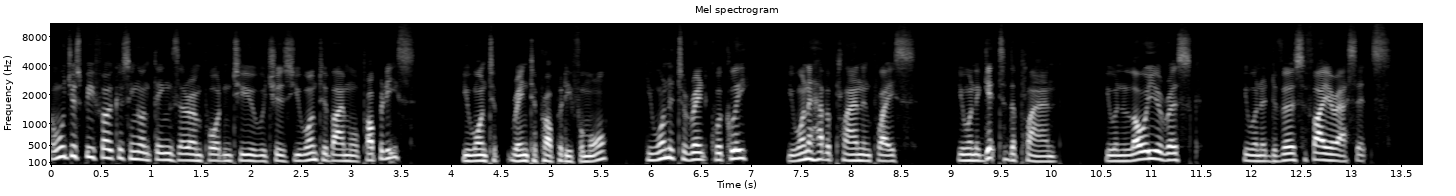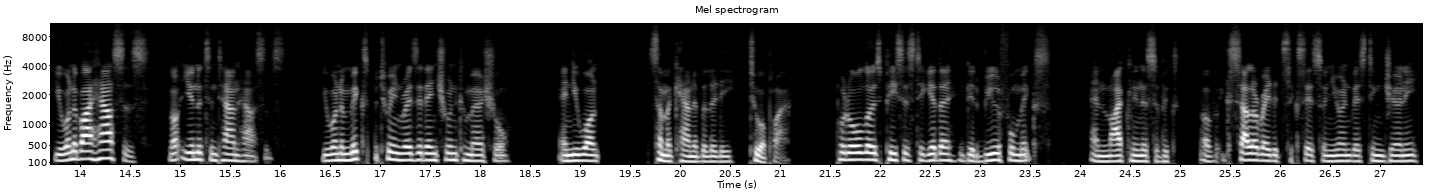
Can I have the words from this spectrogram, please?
And we'll just be focusing on things that are important to you, which is you want to buy more properties, you want to rent a property for more. You want it to rent quickly. You want to have a plan in place. You want to get to the plan. You want to lower your risk. You want to diversify your assets. You want to buy houses, not units and townhouses. You want to mix between residential and commercial, and you want some accountability to a plan. Put all those pieces together, you get a beautiful mix and likeliness of, ex- of accelerated success on your investing journey.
